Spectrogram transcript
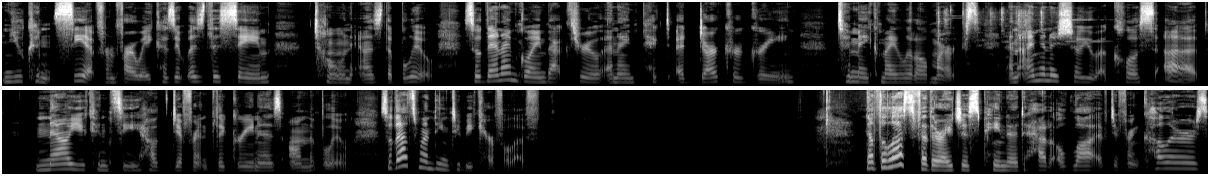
and you couldn't see it from far away because it was the same tone as the blue. So then I'm going back through and I picked a darker green to make my little marks. And I'm going to show you a close up. Now you can see how different the green is on the blue. So that's one thing to be careful of. Now the last feather I just painted had a lot of different colors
